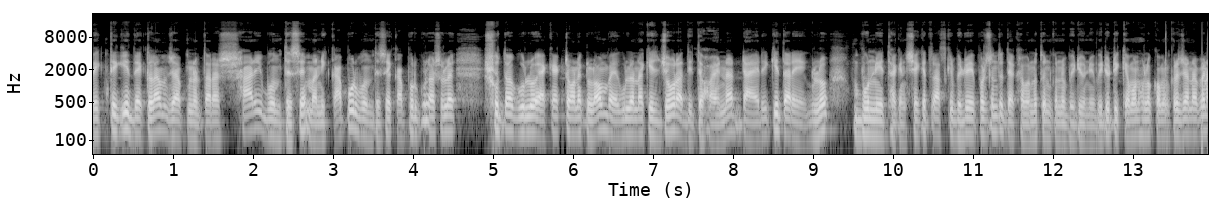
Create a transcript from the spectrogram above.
ব্যক্তিকেই দেখলাম যে আপনার তারা শাড়ি বুনতেছে মানে কাপড় বুনতেছে। কাপড়গুলো আসলে সুতাগুলো এক একটা অনেক লম্বা, এগুলো নাকি জোড়া দিতে হয় না, ডাইরেক্টই তারা এগুলো বুনিয়ে থাকেন। সেক্ষেত্রে আজকের ভিডিও এই পর্যন্ত, দেখাবো নতুন কোনো ভিডিও নিয়ে। ভিডিওটি কেমন হলো কমেন্ট করে জানাবেন।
